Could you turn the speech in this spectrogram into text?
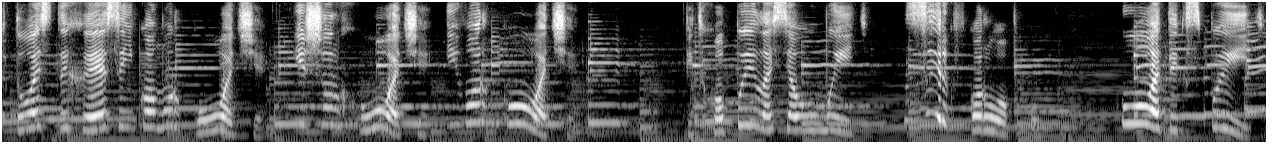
Хтось тихесенько муркоче, і шурхоче, і воркоче підхопилася умить, цирк в коробку. Котик спить.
